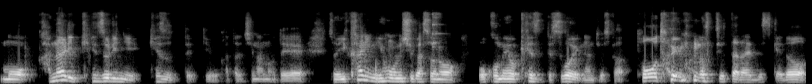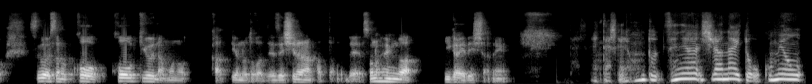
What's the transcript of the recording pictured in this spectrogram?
もうかなり削りに削ってっていう形なので、そのいかに日本酒がそのお米を削ってすごい、なんていうんですか、尊いものって言ったらあれですけど、すごいその高高級なものかっていうのとか全然知らなかったので、その辺が意外でしたね。確かに本当全然知らないとお米を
